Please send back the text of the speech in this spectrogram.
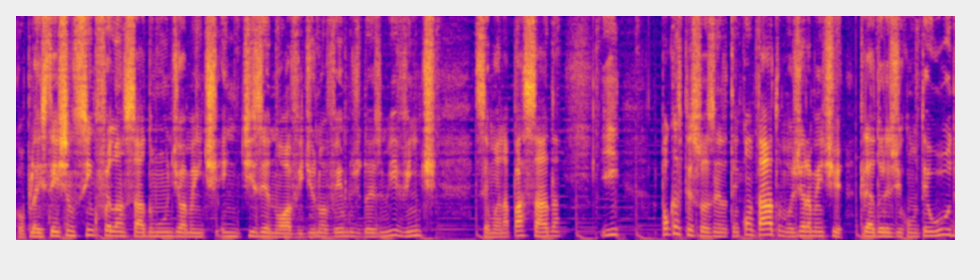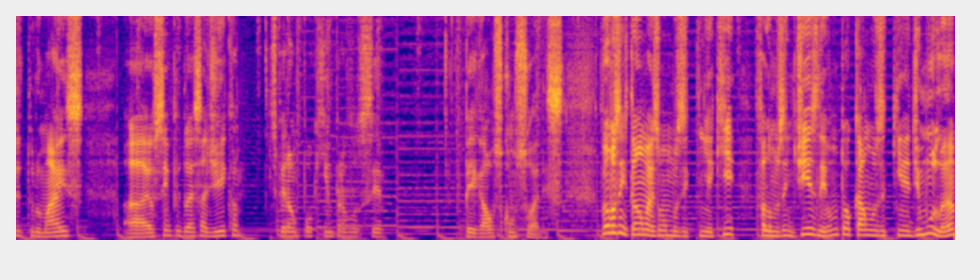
O PlayStation 5 foi lançado mundialmente em 19 de novembro de 2020, semana passada, e poucas pessoas ainda têm contato, geralmente criadores de conteúdo e tudo mais. Uh, eu sempre dou essa dica, esperar um pouquinho para você pegar os consoles. Vamos então mais uma musiquinha aqui. Falamos em Disney, vamos tocar a musiquinha de Mulan,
